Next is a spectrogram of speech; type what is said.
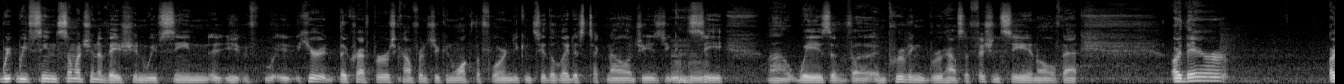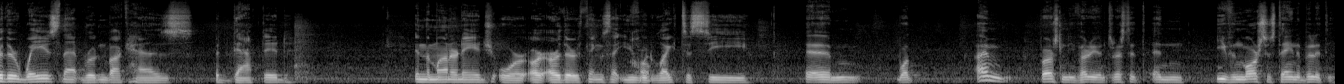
we, we've seen so much innovation. We've seen uh, you've- here at the Craft Brewers Conference, you can walk the floor and you can see the latest technologies. You can see uh, ways of uh, improving brewhouse efficiency and all of that. Are there are there ways that Rodenbach has adapted in the modern age, or, or are there things that you would like to see? Um, what I'm personally very interested in even more sustainability.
